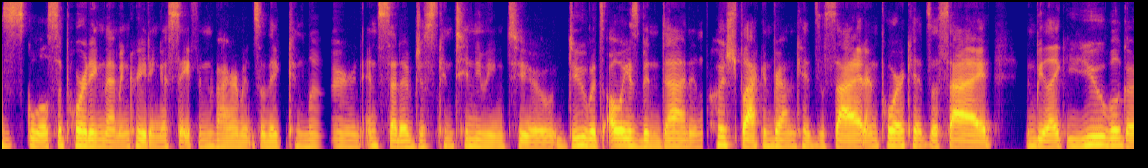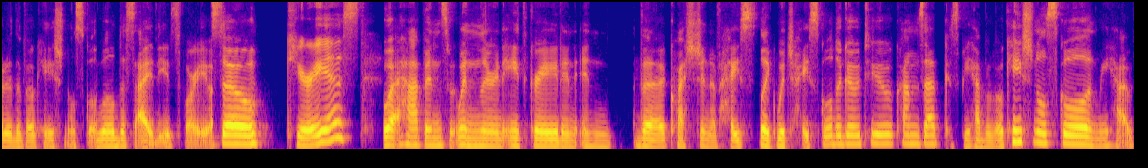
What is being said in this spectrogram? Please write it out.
school supporting them and creating a safe environment so they can learn instead of just continuing to do what's always been done and push black and brown kids aside and poor kids aside and be like, you will go to the vocational school. We'll decide these for you. So curious what happens when they're in eighth grade and, and the question of high like which high school to go to comes up because we have a vocational school and we have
